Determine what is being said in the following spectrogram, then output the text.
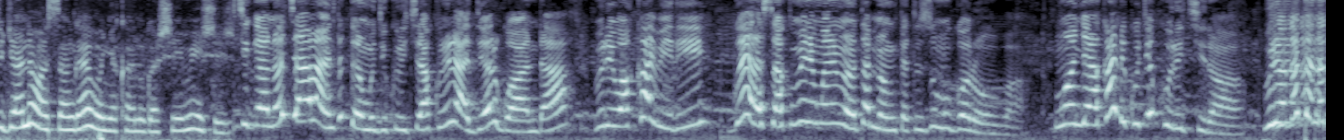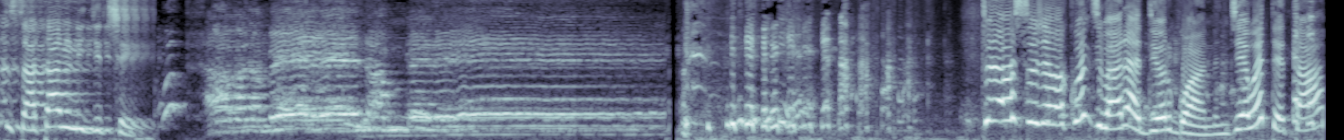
tujyane wasanga yabonye akantu gashimishije. Ikiganiro cy'abana itetero mugikurikira kuri radiyo rwanda buri wa kabiri guhera saa kumi n'imwe n'iminota mirongo itatu z'umugoroba. Mwongera kandi kugikurikira. Buri wa gatandatu saa tanu n'igice. turabasuje abakunzi ba radiyo rwanda. Ngewe teta.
